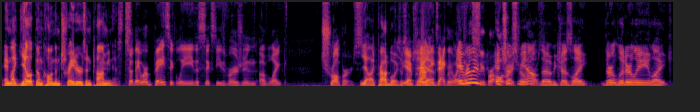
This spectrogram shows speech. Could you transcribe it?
and like yell at them, calling them traitors and communists. So they were basically the '60s version of like Trumpers. yeah, like Proud Boys or yeah, some prou- shit. Yeah. exactly. Like, it like really super it alt-right trips me out though because like they're literally like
